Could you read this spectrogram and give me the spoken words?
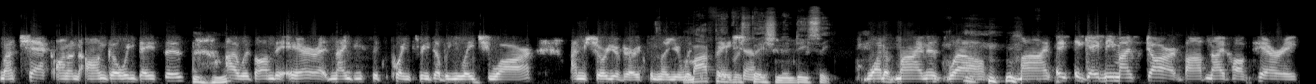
my check on an ongoing basis. Mm-hmm. I was on the air at 96.3 WHUR. I'm sure you're very familiar with My favorite station station in DC. One of mine as well. mine. It, it gave me my start, Bob Nighthawk Terry.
